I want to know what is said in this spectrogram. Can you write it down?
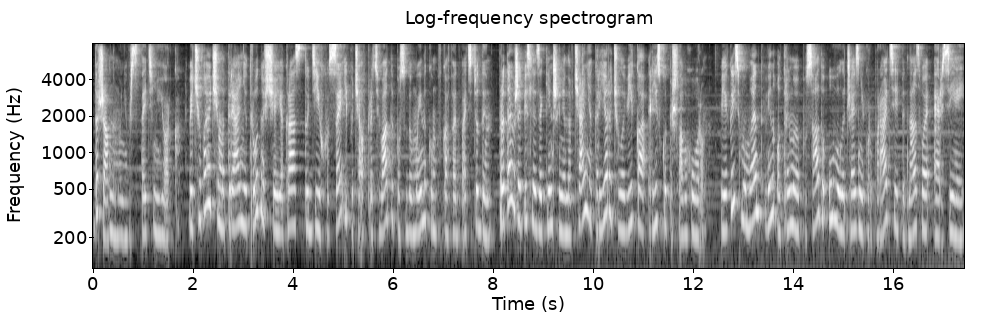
в Державному університеті Нью-Йорка. Відчуваючи матеріальні труднощі, якраз тоді Хосе і почав працювати посудомийником в кафе 21. Проте, вже після закінчення навчання кар'єра чоловіка різко пішла вгору. В якийсь момент він отримує посаду у величезній корпорації під назвою RCA.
